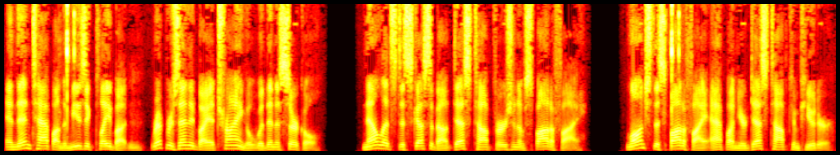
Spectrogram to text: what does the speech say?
and then tap on the Music Play button, represented by a triangle within a circle. Now let's discuss about desktop version of Spotify. Launch the Spotify app on your desktop computer.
